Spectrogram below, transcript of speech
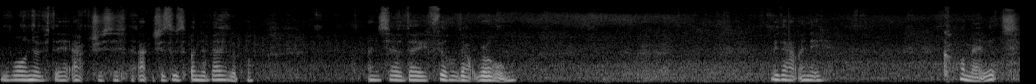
one of the actresses actors was unavailable. And so they filled that role without any comment.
